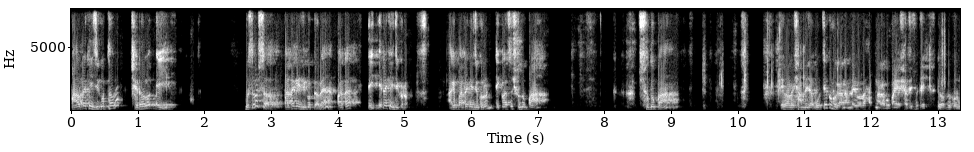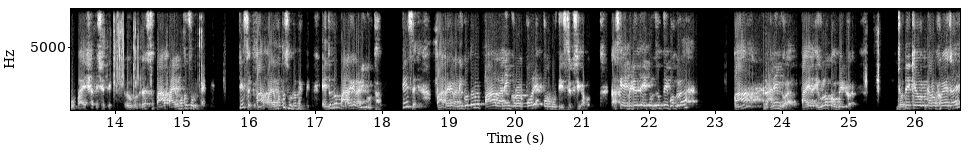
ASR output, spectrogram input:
পাটাকে ইজি করতে হবে, সেটা হলো এই। বুঝতে পারছ? পাটাকে ইজি করতে হবে হ্যাঁ? পাটা এই, এটাকে ইজি করুন। আগে পাটাকে ইজি করুন, এই ক্লাসে শুধু পা শুধু পা। এভাবে সামনে যাব যে কোনো গান আমরা এভাবে হাত মারাবো পায়ের সাথে সাথে, এভাবে করব, পায়ের সাথে সাথে, এভাবে করব। পা পায়ের মতো চলতে থাকবে, ঠিক আছে? পা পায়ের মতো চলতে থাকবে। এই জন্য পাটাকে রানিং করতে হবে, ঠিক আছে? পাটাকে রানিং করতে হবে, পা রানিং করার পরে পরবর্তী স্টেপ শেখাবো। আজকে এই ভিডিওতে এই পর্যন্তই, বন্ধুরা। পা রানিং করা পায়ের এগুলো কমপ্লিট করা যদি কেউ কারও হয়ে যায়,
